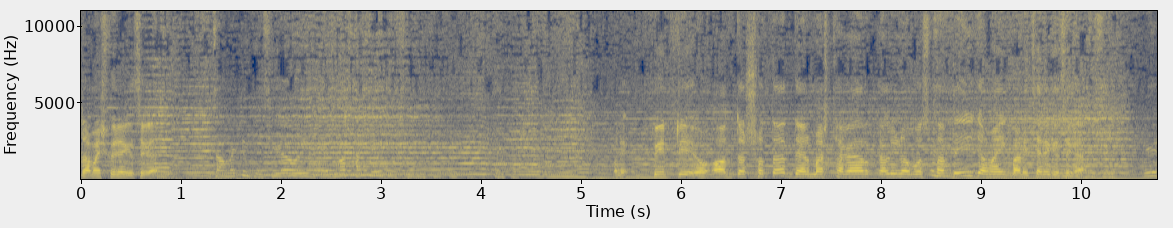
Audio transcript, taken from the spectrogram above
জামাই সরে গেছে গা? জামাই তো গেছি ওই দেড়মা থাকে মানে পেটে অন্তঃসত্ত্বা দেড় মাস থাকার কালীন অবস্থাতেই জামাই বাড়ি ছেড়ে গেছে গা? এই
